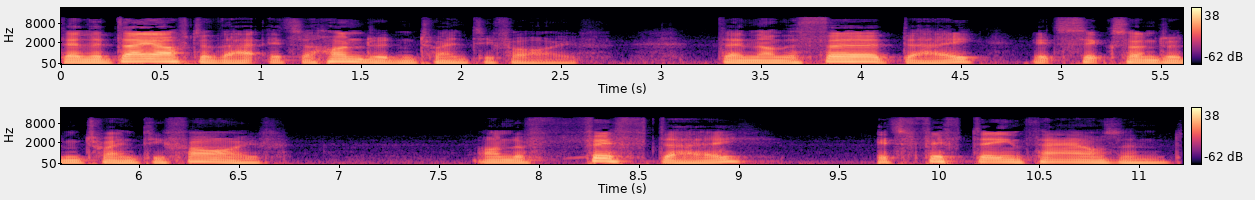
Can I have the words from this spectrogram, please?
Then the day after that it's 125. Then on the third day it's 625. On the fifth day it's 15,000.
